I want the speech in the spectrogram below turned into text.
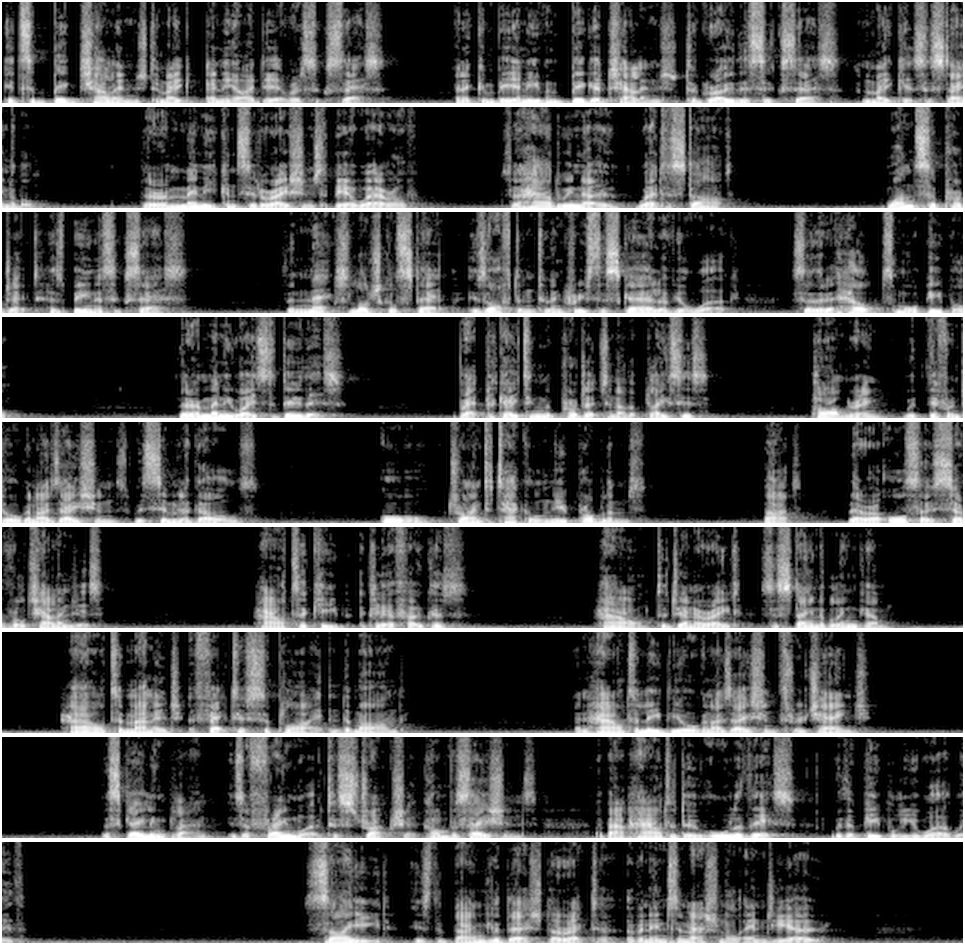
It's a big challenge to make any idea a success, and it can be an even bigger challenge to grow this success and make it sustainable. There are many considerations to be aware of. So how do we know where to start? Once a project has been a success, the next logical step is often to increase the scale of your work so that it helps more people. There are many ways to do this. Replicating the project in other places, partnering with different organisations with similar goals, or trying to tackle new problems. But there are also several challenges. How to keep a clear focus, how to generate sustainable income, how to manage effective supply and demand, and how to lead the organisation through change. The scaling plan is a framework to structure conversations about how to do all of this with the people you work with. Saeed is the Bangladesh director of an international NGO.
